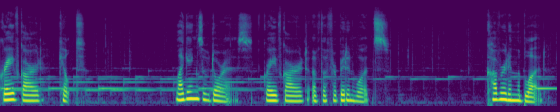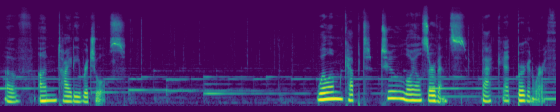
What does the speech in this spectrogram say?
Graveguard Kilt Leggings of Doras, graveguard of the Forbidden Woods, covered in the blood of untidy rituals. Willem kept two loyal servants back at Byrgenwerth.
